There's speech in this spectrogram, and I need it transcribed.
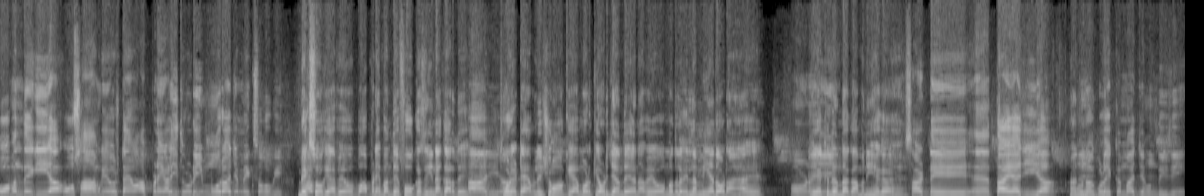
ਉਹ ਬੰਦੇ ਕੀ ਆ ਉਹ ਸਾਂਭ ਗਏ ਉਸ ਟਾਈਮ ਆਪਣੇ ਵਾਲੀ ਥੋੜੀ ਮੋਰਾ ਚ ਮਿਕਸ ਹੋ ਗਈ। ਮਿਕਸ ਹੋ ਗਿਆ ਫਿਰ ਉਹ ਆਪਣੇ ਬੰਦੇ ਫੋਕਸ ਨਹੀਂ ਨਾ ਕਰਦੇ। ਹਾਂ ਜੀ ਥੋੜੇ ਟਾਈਮ ਲਈ ਸ਼ੌਂਕ ਆ ਮੁੜ ਕੇ ਉੱਡ ਜਾਂਦੇ ਆ ਨਾ ਵੀ ਉਹ ਮਤਲਬ ਇਹ ਲੰਮੀਆਂ ਦੌੜਾਂ ਆ ਇਹ। ਹੁਣ ਇੱਕ ਦਿਨ ਦਾ ਕੰਮ ਨਹੀਂ ਹੈਗਾ ਇਹ। ਸਾਡੇ ਤਾਇਆ ਜੀ ਆ ਉਹਨਾਂ ਕੋਲ ਇੱਕ ਮੱਝ ਹੁੰਦੀ ਸੀ।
